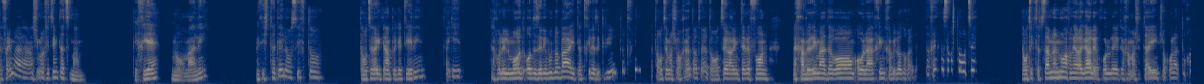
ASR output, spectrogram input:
לפעמים אנשים מלחיצים את עצמם. תחיה נורמלי, ותשתדל להוסיף טוב. אתה רוצה להגיד כמה פרקי תהילים? תגיד. אתה יכול ללמוד עוד איזה לימוד בבית, להתחיל איזה קביעות? תתחיל. אתה רוצה משהו אחר? אתה רוצה, אתה רוצה להרים טלפון לחברים מהדרום, או להכין חבילות? תתחיל, תעשה מה שאתה רוצה. אתה רוצה קצת סתם לנוח, להירגע, לאכול אה, ככה משהו טעים, שוקולד, תאכל.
